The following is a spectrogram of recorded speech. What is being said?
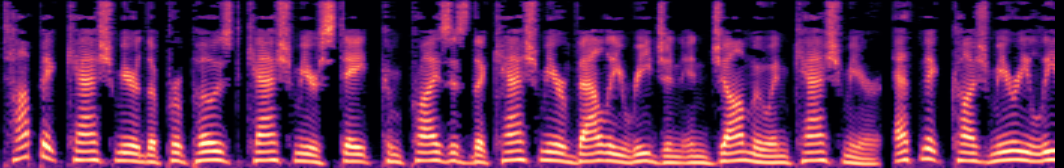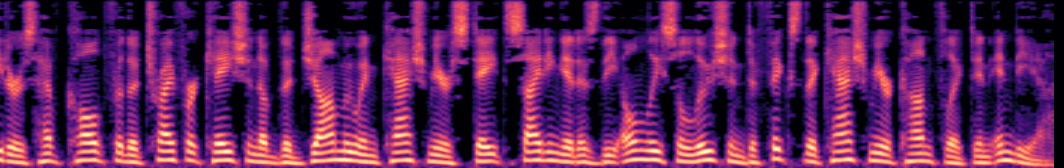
Topic Kashmir The proposed Kashmir state comprises the Kashmir Valley region in Jammu and Kashmir. Ethnic Kashmiri leaders have called for the trifurcation of the Jammu and Kashmir state citing it as the only solution to fix the Kashmir conflict in India.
